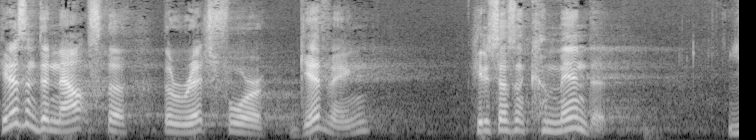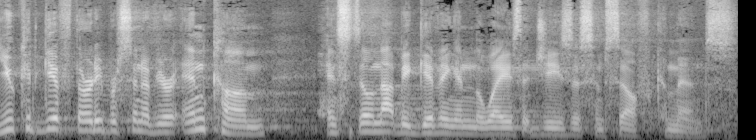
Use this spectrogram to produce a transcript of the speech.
He doesn't denounce the, the rich for giving. He just doesn't commend it. You could give 30% of your income and still not be giving in the ways that Jesus himself commends.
